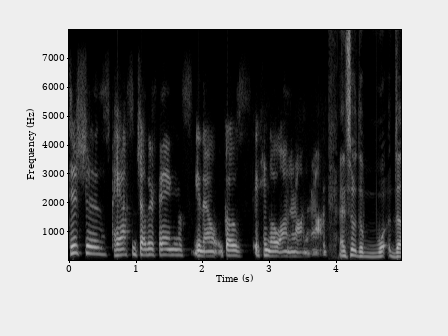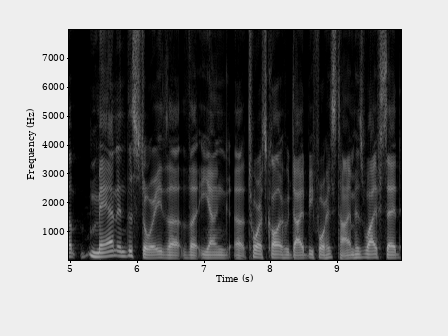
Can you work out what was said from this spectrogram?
dishes, pass each other things. You know, it goes, it can go on and on and on. And so the the man in the story, the the young uh, scholar who died before his time, his wife said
